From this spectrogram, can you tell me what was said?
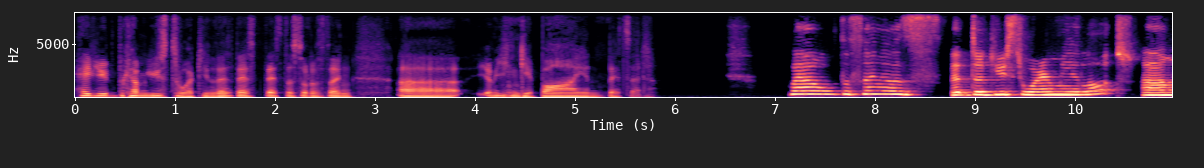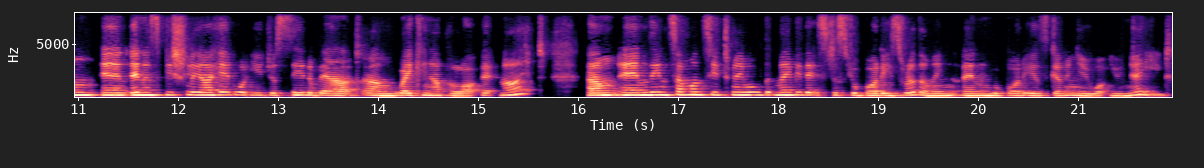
have you become used to it? You know, that, that's that's the sort of thing. Uh, I mean, you can get by, and that's it. Well, the thing is, it did used to worry me a lot, um, and and especially I had what you just said about um, waking up a lot at night. Um, and then someone said to me, well, but maybe that's just your body's rhythm and, and your body is giving you what you need.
